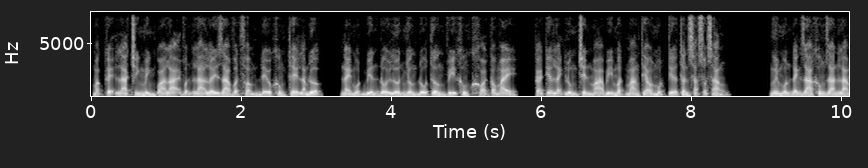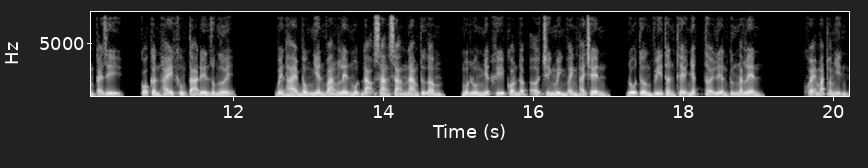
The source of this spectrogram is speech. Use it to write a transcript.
mặc kệ là chính mình qua lại vẫn là lấy ra vật phẩm đều không thể làm được. Này một biến đổi lớn nhường đỗ tưởng vi không khỏi cau mày, cái kia lạnh lùng trên má bí mật mang theo một tia thần sắc sốt sáng ngươi muốn đánh ra không gian làm cái gì, có cần hay không ta đến giúp ngươi? Bên hai bỗng nhiên vang lên một đạo sang sảng nam tự âm, một luồng nhiệt khí còn đập ở chính mình vành thái trên, đỗ tưởng vi thân thể nhất thời liền cứng ngắc lên. Khoe mắt thoáng nhìn,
